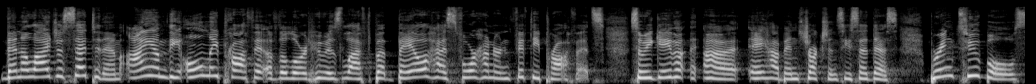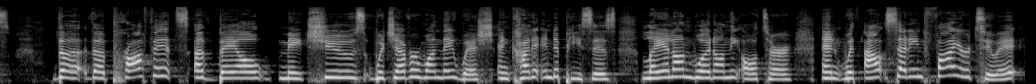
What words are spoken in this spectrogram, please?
Then Elijah said to them, I am the only prophet of the Lord who is left, but Baal has 450 prophets. So he gave uh, Ahab instructions. He said this, bring two bulls the, the prophets of Baal may choose whichever one they wish and cut it into pieces, lay it on wood on the altar, and without setting fire to it,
